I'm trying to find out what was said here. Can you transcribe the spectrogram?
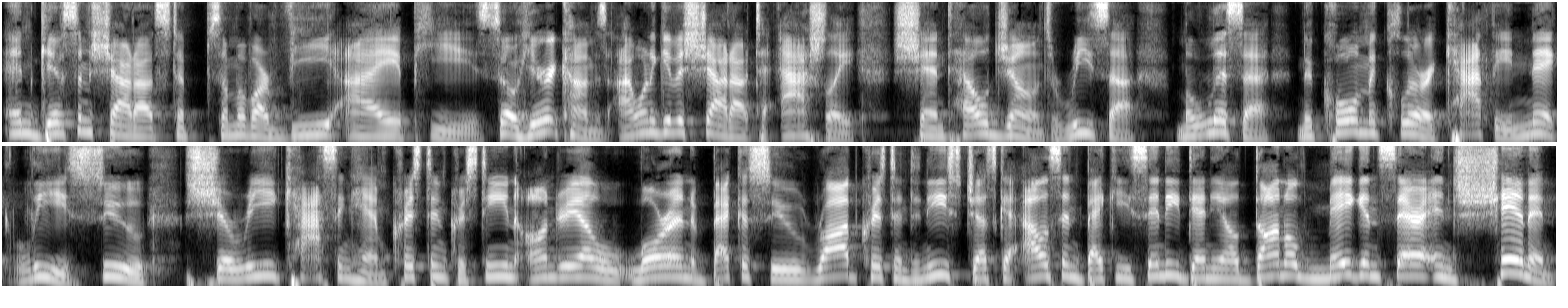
and give some shout outs to some of our VIPs. So here it comes. I want to give a shout out to Ashley, Chantel Jones, Risa, Melissa, Nicole McClure, Kathy, Nick, Lee, Sue, Cherie Cassingham, Kristen, Christine, Andrea, Lauren, Becca Sue, Rob, Kristen, Denise, Jessica, Allison, Becky, Cindy, Danielle, Donald, Megan, Sarah, and Shannon.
